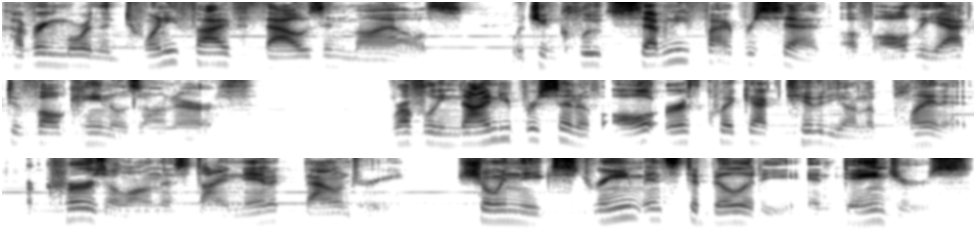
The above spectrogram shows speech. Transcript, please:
covering more than 25,000 miles, which includes 75% of all the active volcanoes on Earth. Roughly 90% of all earthquake activity on the planet occurs along this dynamic boundary, showing the extreme instability and dangers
